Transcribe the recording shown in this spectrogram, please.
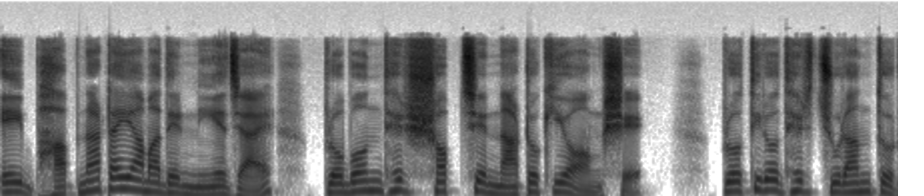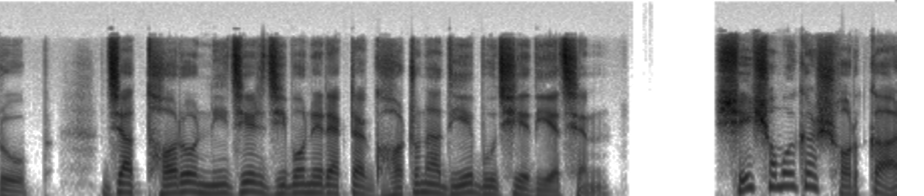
এই ভাবনাটাই আমাদের নিয়ে যায় প্রবন্ধের সবচেয়ে নাটকীয় অংশে, প্রতিরোধের চূড়ান্ত রূপ, যা থরো নিজের জীবনের একটা ঘটনা দিয়ে বুঝিয়ে দিয়েছেন। সেই সময়কার সরকার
